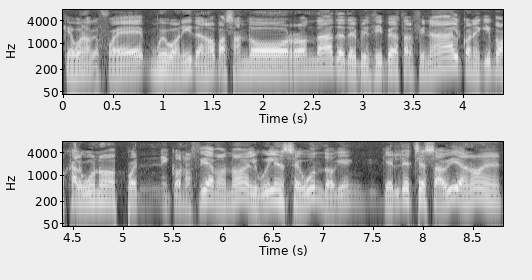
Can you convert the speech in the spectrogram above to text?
que, bueno, que fue muy bonita, ¿no? Pasando rondas desde el principio hasta el final, con equipos que algunos, pues, ni conocíamos, ¿no? El Will en segundo. ¿Quién, quién leche sabía, no? En,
